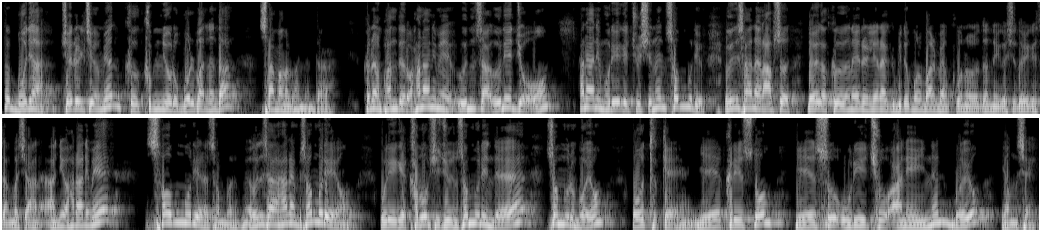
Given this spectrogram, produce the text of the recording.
그 뭐냐? 죄를 지으면 그 금료로 뭘 받는다? 사망을 받는다. 그러나 반대로 하나님의 은사, 은혜죠. 하나님 우리에게 주시는 선물이요. 은사는 앞서 너희가 그 은혜를 연하 그 믿음으로 말면 구원을 얻었는 이것이 너희에게서 한 것이 아- 아니요 하나님의 선물이라 선물. 은사는 하나님의 선물이에요. 우리에게 값없이 준 선물인데 선물은 뭐요? 어떻게? 예, 그리스도 예수 우리 주 안에 있는 뭐요? 영생.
